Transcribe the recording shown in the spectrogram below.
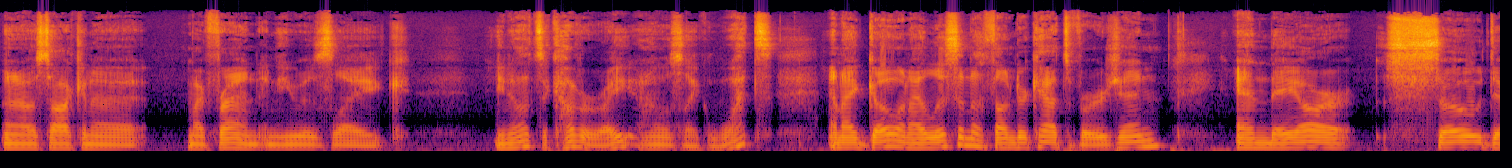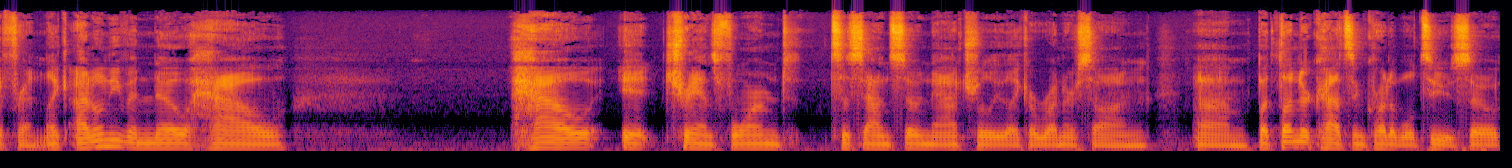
And I was talking to my friend and he was like, "You know it's a cover, right?" And I was like, "What?" And I go and I listen to Thundercat's version and they are so different. Like I don't even know how how it transformed to sound so naturally like a Runnner song. Um, but Thundercat's incredible too. So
